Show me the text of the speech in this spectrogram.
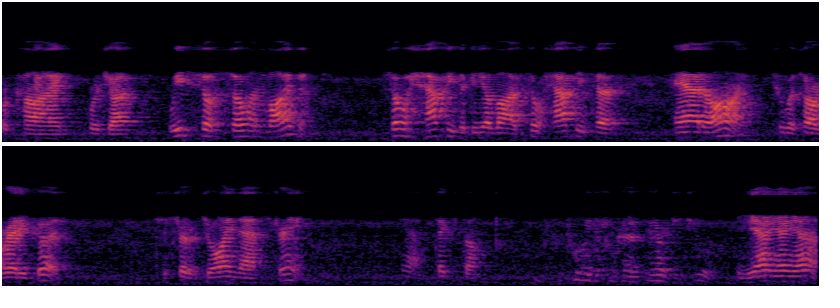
were kind, were just? We'd feel so enlivened, so happy to be alive, so happy to add on to what's already good, to sort of join that stream. Yeah, thanks, Bill It's a totally different kind of energy too. Yeah, yeah, yeah.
